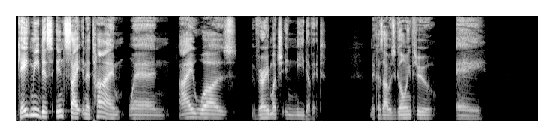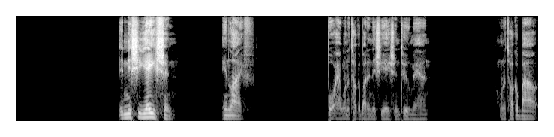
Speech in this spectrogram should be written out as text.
gave me this insight in a time when I was very much in need of it because I was going through a initiation in life. Boy, I want to talk about initiation too, man. I want to talk about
